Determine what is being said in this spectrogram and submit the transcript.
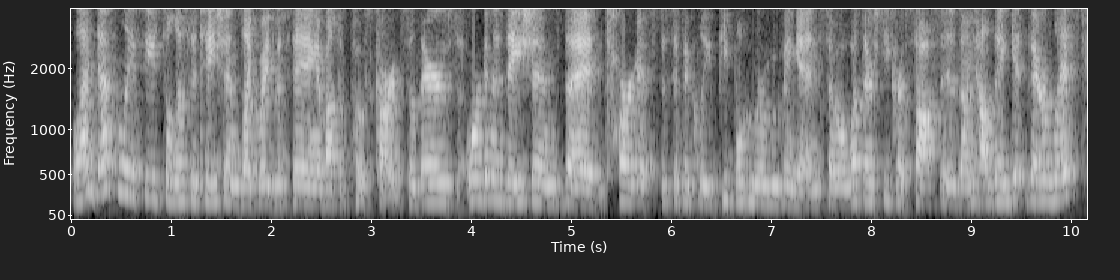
Well, I definitely see solicitations like Wade was saying about the postcard. So there's organizations that target specifically people who are moving in. So what their secret sauce is on how they get their list,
